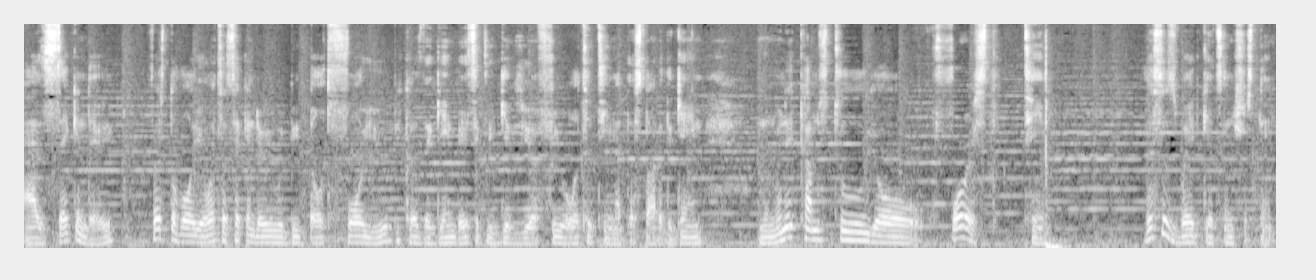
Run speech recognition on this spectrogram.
as secondary. First of all, your water secondary would be built for you because the game basically gives you a free water team at the start of the game. And then when it comes to your forest team, this is where it gets interesting.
